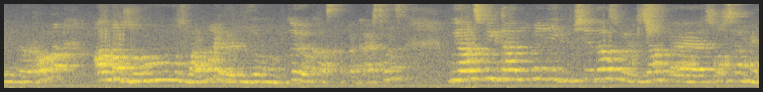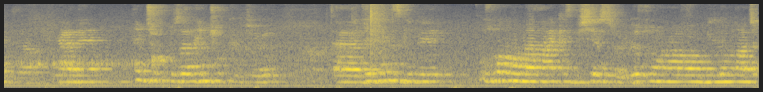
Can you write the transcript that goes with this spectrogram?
bilmiyorum ama almak zorunluluğumuz var mı? Hayır, öyle zorunluluk da yok aslında bakarsanız. Bu yanlış bilgilendirme ile ilgili bir şey daha söyleyeceğim. E, sosyal medya. Yani hem çok güzel hem çok kötü. E, dediğiniz gibi uzman olmayan herkes bir şey söylüyor. Sonra milyonlarca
